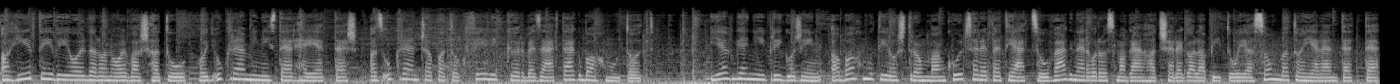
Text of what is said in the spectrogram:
A Hír TV oldalon olvasható, hogy ukrán miniszter helyettes, az ukrán csapatok félig körbezárták Bahmutot. Jevgenyi Prigozsin, a Bahmuti ostromban kulcsszerepet játszó Wagner orosz magánhadsereg alapítója szombaton jelentette,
